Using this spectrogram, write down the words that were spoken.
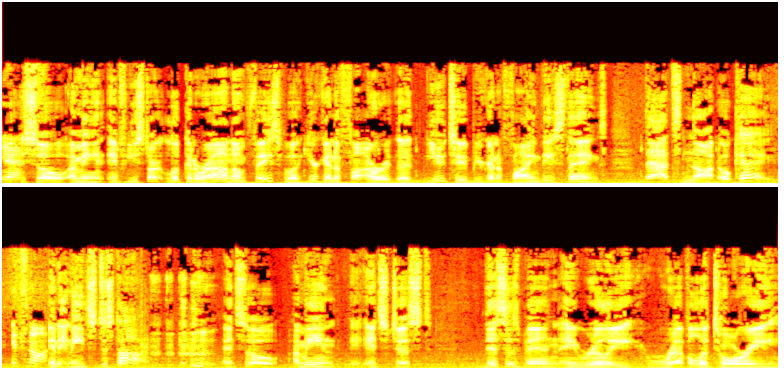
Yes. So I mean, if you start looking around on Facebook, you're going to find or uh, YouTube, you're going to find these things. That's not okay It's not. and it needs to stop. and so, I mean, it's just this has been a really revelatory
